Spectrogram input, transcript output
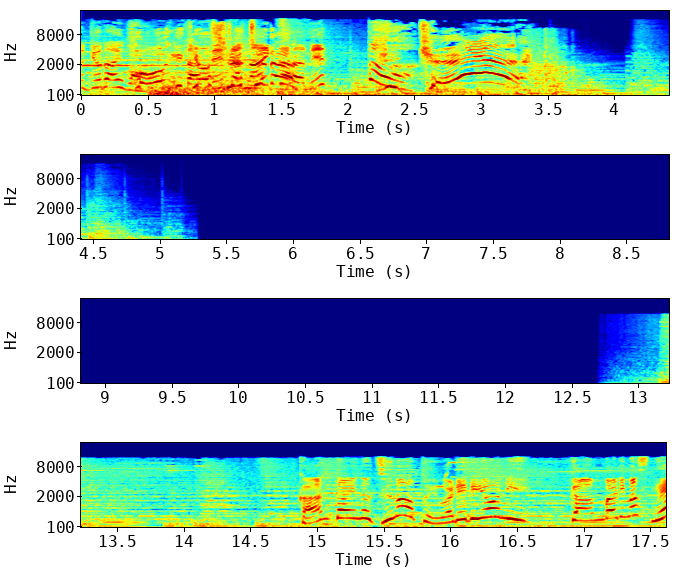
問の酸素魚雷は攻撃を集中だ。からね。っとけ艦隊の頭脳と言われるように頑張りますね。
